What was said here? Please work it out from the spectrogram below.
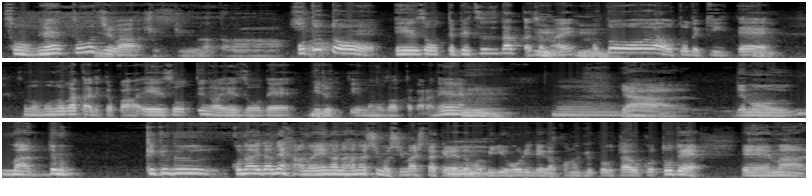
そうね。当時はショッキングだったな音と映像って別だったじゃない、うん。うん。音は音で聞いて、その物語とか映像っていうのは映像で見るっていうものだったからうね、ん。うん。いやーでも、まあ、でも、結局、この間ね、あの映画の話もしましたけれども、うん。ビリー・ホリデーがこの曲を歌うことで、えーまあ、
